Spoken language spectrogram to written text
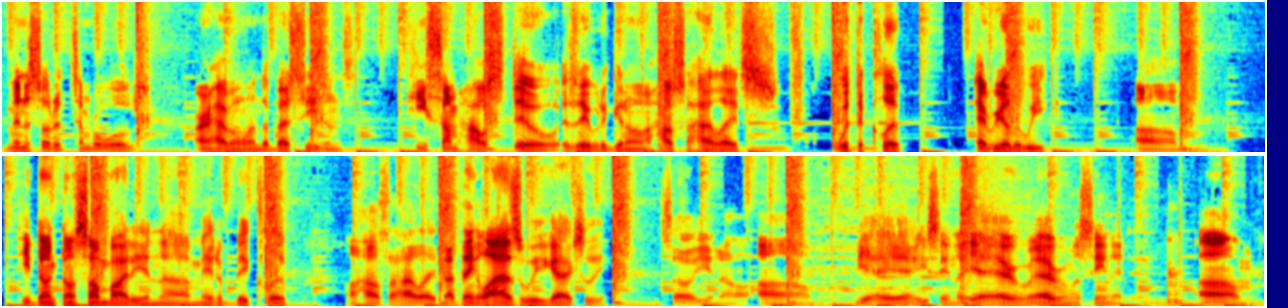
Minnesota Timberwolves aren't having one of the best seasons, he somehow still is able to get on House of Highlights with the clip every other week. Um, he dunked on somebody and uh, made a big clip on House of Highlights. I think last week actually. So you know, um, yeah, yeah, you seen that? Yeah, everyone, everyone's seen it. Um,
